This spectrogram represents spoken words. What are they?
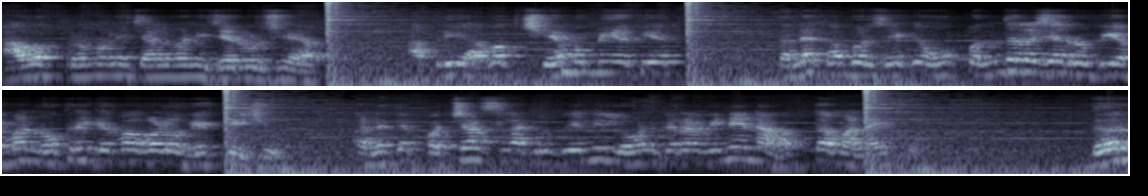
આવક પ્રમાણે ચાલવાની જરૂર છે. આપણી આવક છે મમ્મી અત્યારે. તને ખબર છે કે હું પંદર હજાર રૂપિયામાં નોકરી કરવા વાળો વ્યક્તિ છું. અને તે પચાસ લાખ રૂપિયાની લોન કરાવીને એના હપ્તામાં નાખ્યો. દર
